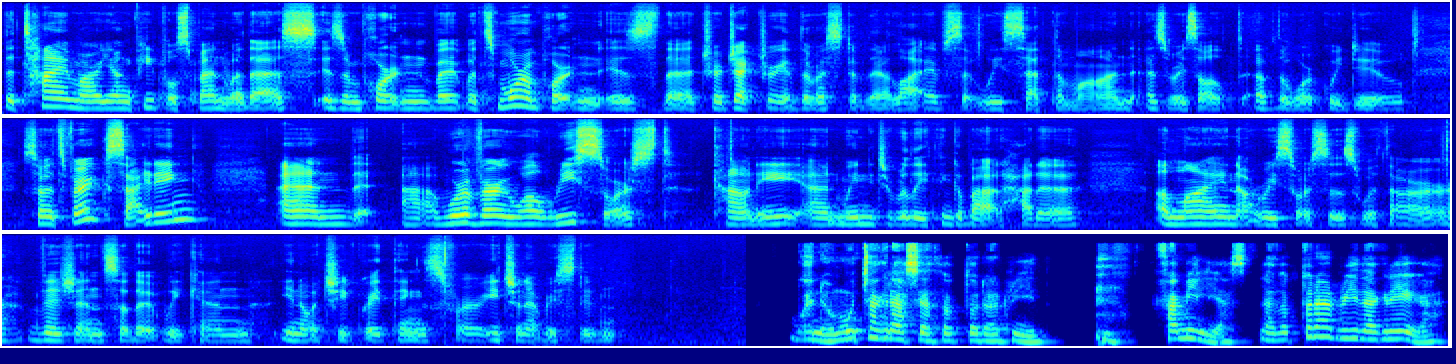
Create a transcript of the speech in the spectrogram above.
the time our young people spend with us is important, but what's more important is the trajectory of the rest of their lives that we set them on as a result of the work we do. So it's very exciting, and uh, we're a very well resourced county, and we need to really think about how to align our resources with our vision so that we can, you know, achieve great things for each and every student. Bueno, muchas gracias, doctora Reed. Familias, la doctora Reed agrega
